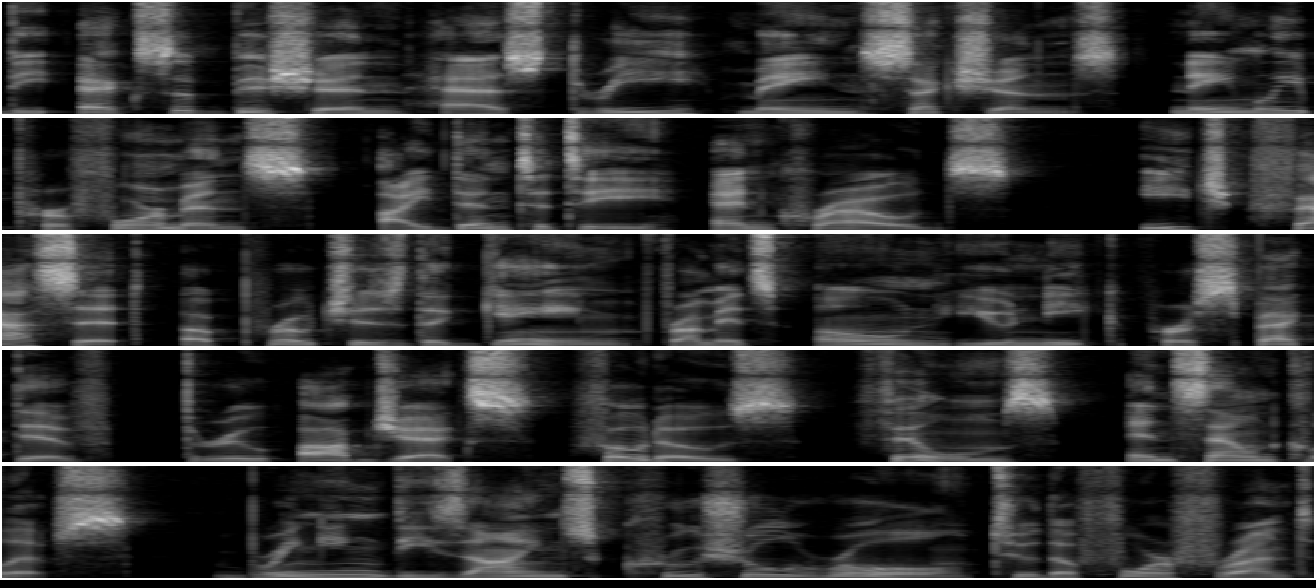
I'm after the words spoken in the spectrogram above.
The exhibition has three main sections, namely performance, identity, and crowds. Each facet approaches the game from its own unique perspective through objects, photos, films, and sound clips, bringing design's crucial role to the forefront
